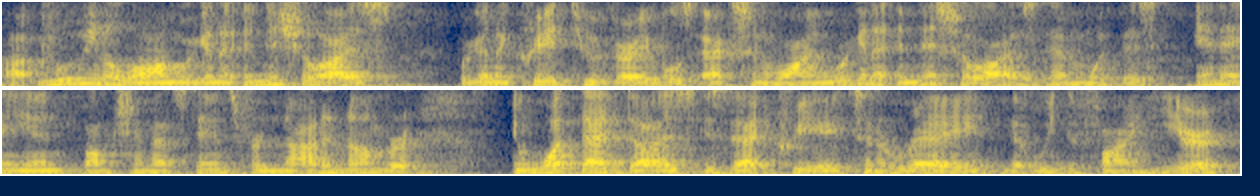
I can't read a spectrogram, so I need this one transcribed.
Uh, moving along, we're going to initialize, we're going to create two variables x and y, and we're going to initialize them with this nan function. That stands for not a number. And what that does is that creates an array that we define here,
